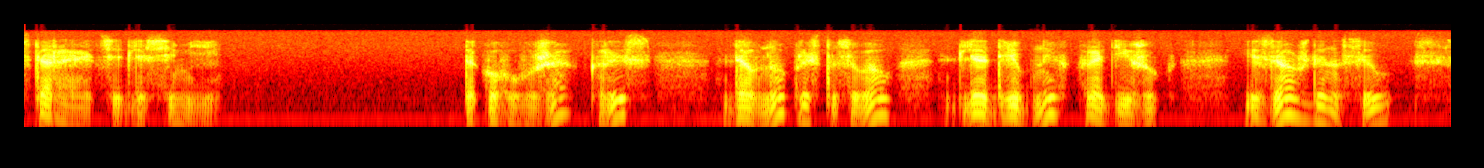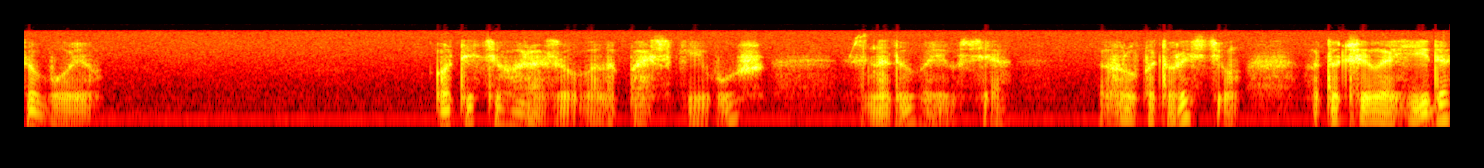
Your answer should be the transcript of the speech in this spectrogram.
старається для сім'ї. Такого вужа Крис давно пристосував для дрібних крадіжок і завжди носив з собою. От і цього разу Валапаський вуж знадобився. Група туристів оточила гіда,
